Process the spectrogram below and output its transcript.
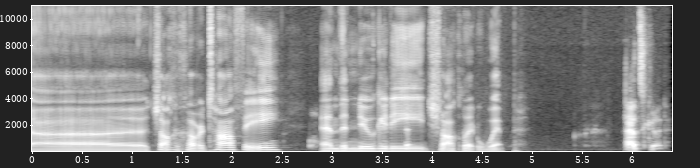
uh chocolate covered toffee and the nougaty chocolate whip. That's good.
